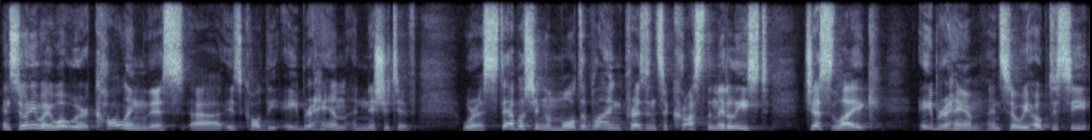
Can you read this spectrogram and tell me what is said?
And so, anyway, what we're calling this uh, is called the Abraham Initiative. We're establishing a multiplying presence across the Middle East, just like Abraham. And so we hope to see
